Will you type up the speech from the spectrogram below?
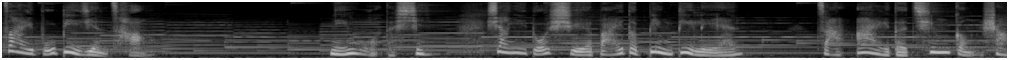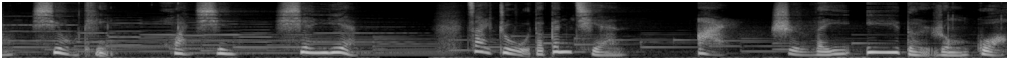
再不必隐藏。你我的心。像一朵雪白的并蒂莲，在爱的青梗上秀挺、欢欣、鲜艳，在主的跟前，爱是唯一的荣光。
